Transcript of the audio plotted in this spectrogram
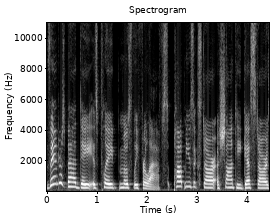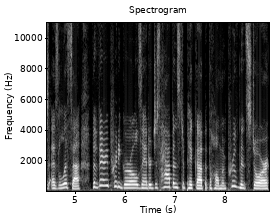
Xander's Bad Date is played mostly for laughs. Pop music star Ashanti guest stars as Lissa, the very pretty girl Xander just happens to pick up at the home improvement store,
